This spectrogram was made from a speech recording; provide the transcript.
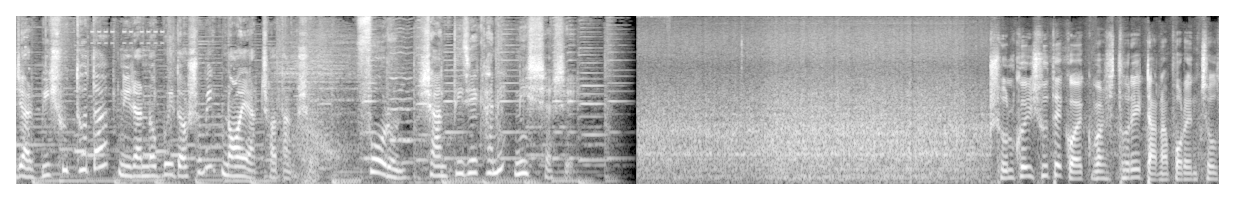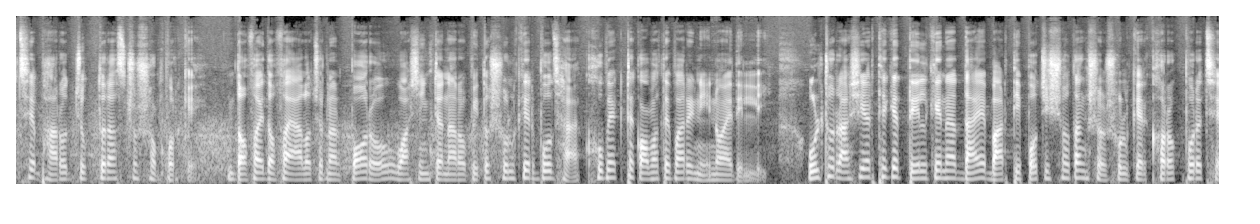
যার বিশুদ্ধতা নিরানব্বই দশমিক নয় আট শতাংশ। ফোরন, শান্তি যেখানে, নিঃশ্বাসে। শুল্ক ইস্যুতে কয়েক মাস ধরেই টানাপোড়েন চলছে ভারত যুক্তরাষ্ট্র সম্পর্কে। দফায় দফায় আলোচনার পরও ওয়াশিংটন আরোপিত শুল্কের বোঝা খুব একটা কমাতে পারেনি নয়াদিল্লি। উল্টো রাশিয়ার থেকে তেল কেনার দায়ে বাড়তি পঁচিশ শতাংশ শুল্কের খরচ পড়েছে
